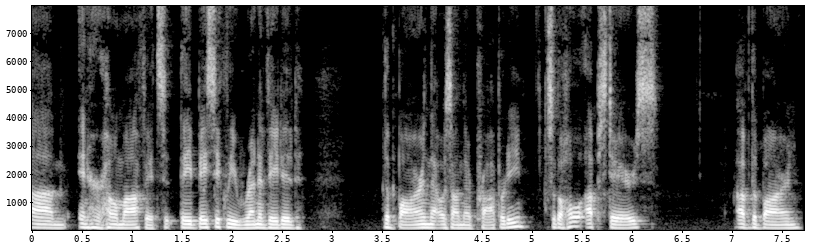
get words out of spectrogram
um, in her home office, they basically renovated the barn that was on their property. So the whole upstairs of the barn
